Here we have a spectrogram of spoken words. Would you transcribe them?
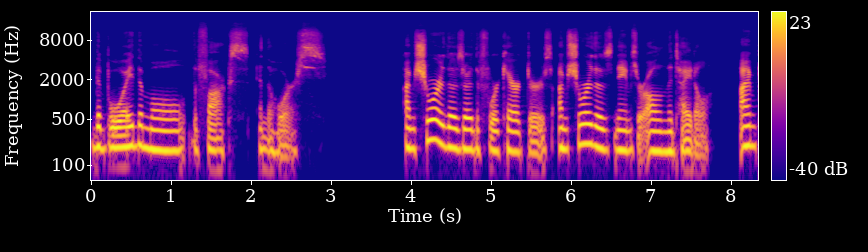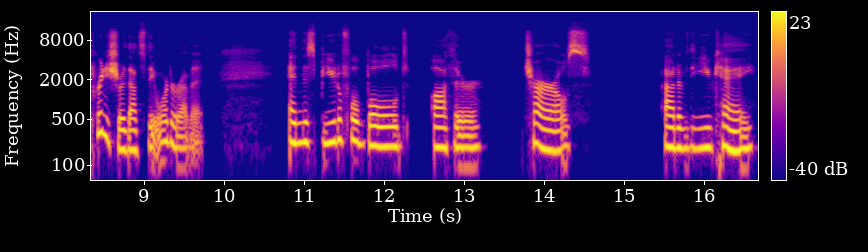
The Boy, the Mole, the Fox, and the Horse. I'm sure those are the four characters. I'm sure those names are all in the title. I'm pretty sure that's the order of it. And this beautiful, bold author, Charles, out of the UK,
